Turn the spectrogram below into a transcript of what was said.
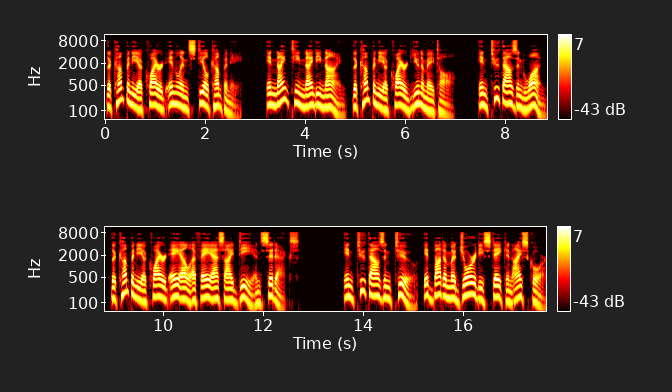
the company acquired Inland Steel Company. In 1999, the company acquired Unimetal. In 2001, the company acquired ALFASID and Sidex. In 2002, it bought a majority stake in ISCOR.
